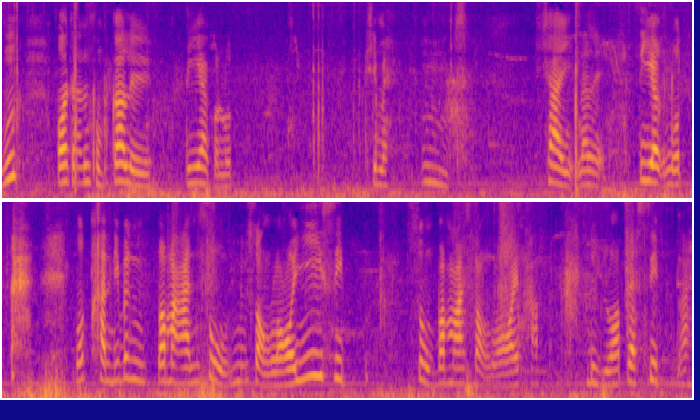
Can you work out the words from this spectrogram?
ง เพราะฉะนั้นผมก็เลยเตี้ยกว่ารถใช่ไหมอืมใช่นั่นแหละเตี้ยกว่ารถรถคันนี้เป็นประมาณสูงสองร้อยยี่สิบสูงประมาณสองร้อยครับหนึ่งร้อยแปดสิบนะ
